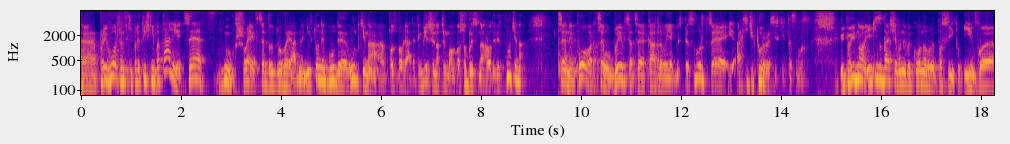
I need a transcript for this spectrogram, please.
е, пригожинські політичні баталії це ну, шлейф, це другорядне. Ніхто не буде Уткіна е, позбавляти. Тим більше він отримав особисті нагороди від Путіна. Це не повар, це убивця, це кадровий якби спецслужб, це архітектура російських спецслужб. Відповідно, які задачі вони виконували по світу, і в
